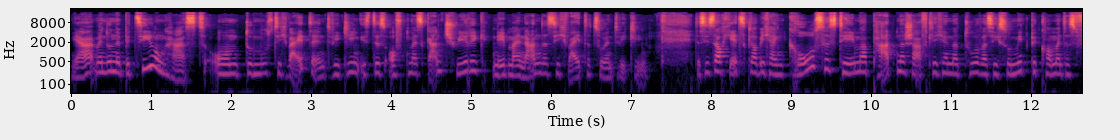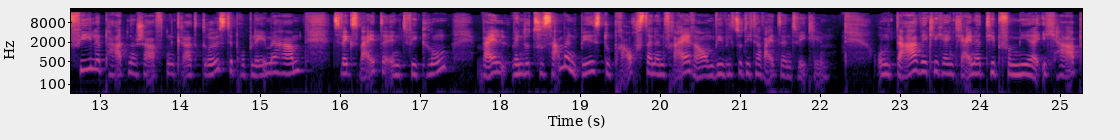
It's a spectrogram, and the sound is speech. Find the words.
Ja, wenn du eine Beziehung hast und du musst dich weiterentwickeln, ist es oftmals ganz schwierig, nebeneinander sich weiterzuentwickeln. Das ist auch jetzt, glaube ich, ein großes Thema partnerschaftlicher Natur, was ich so mitbekomme, dass viele Partnerschaften gerade größte Probleme haben, zwecks Weiterentwicklung, weil wenn du zusammen bist, du brauchst einen Freiraum. Wie willst du dich da weiterentwickeln? Und da wirklich ein kleiner Tipp von mir. Ich habe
